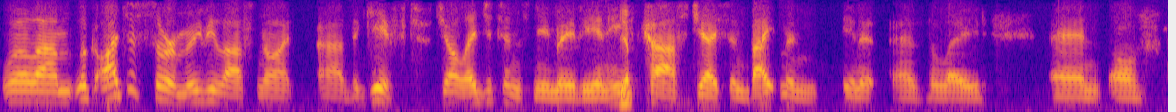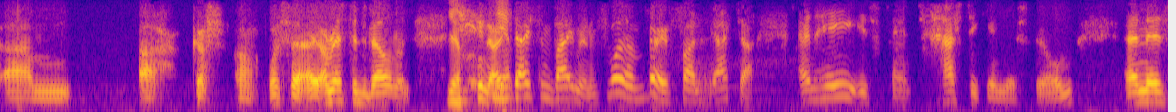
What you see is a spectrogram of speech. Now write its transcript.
Well, um, look, I just saw a movie last night, uh, The Gift, Joel Edgerton's new movie, and he's Yep. cast Jason Bateman in it as the lead, and of um, oh gosh, oh, what's that? Arrested Development. Yep. You know, Yep. Jason Bateman, a very funny actor, and he is fantastic in this film. And there's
